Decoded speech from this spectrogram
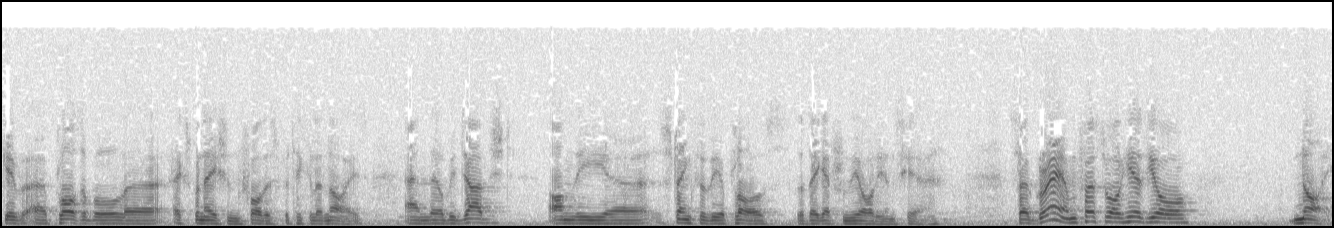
give a plausible uh, explanation for this particular noise, and they'll be judged on the uh, strength of the applause that they get from the audience here. So, Graeme, first of all, here's your noise.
